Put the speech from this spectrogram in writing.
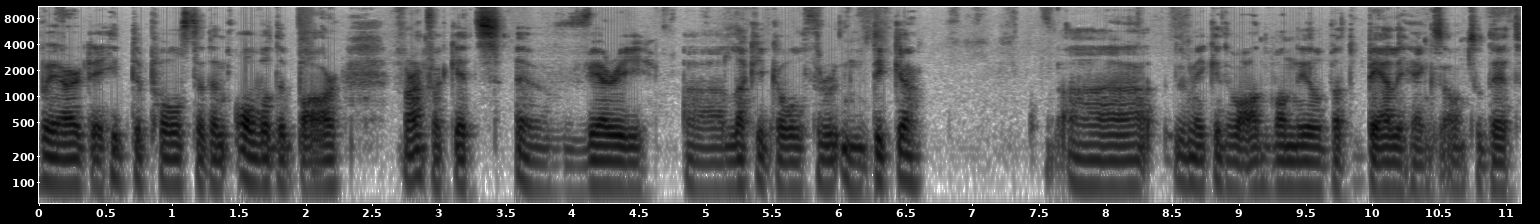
where they hit the post and then over the bar. Frankfurt gets a very uh, lucky goal through Ndicka uh, make it 1 1 0, but barely hangs on to that.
